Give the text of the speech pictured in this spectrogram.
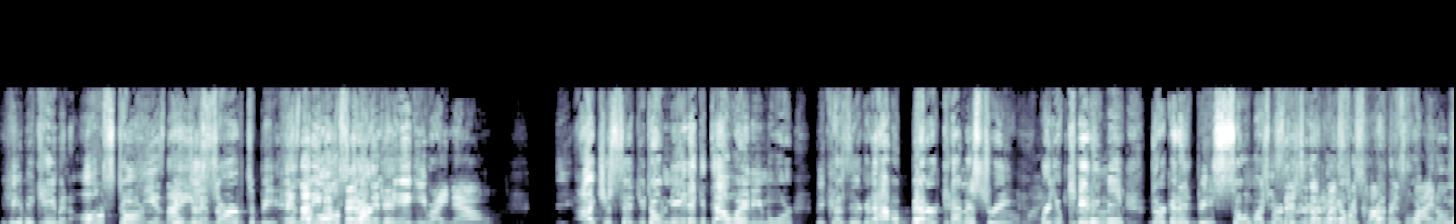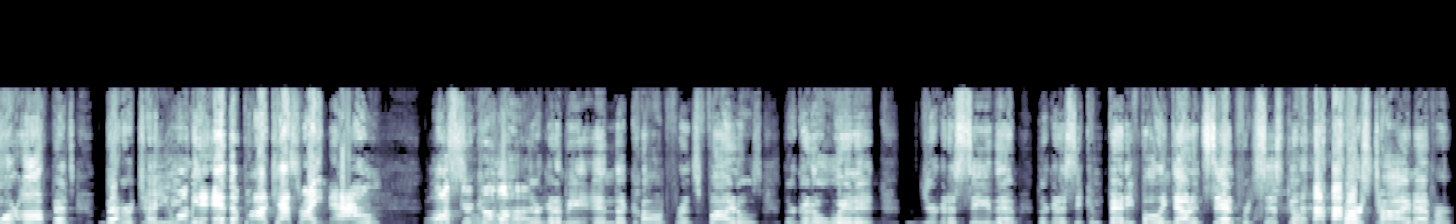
He became an All Star. He is not even- deserved to be He's not even All-Star better than game. Iggy right now. I just said you don't need Iguodala anymore because they're going to have a better chemistry. Oh my Are you kidding me? They're going to be so much You better. said 'cause to they're the gonna be able to Western the Conference floor, Finals? More offense, better technique. Do you want me to end the podcast right now? Oscar, So come much- on. They're going to be in the conference finals. They're going to win it. You're going to see them. They're going to see confetti falling down in San Francisco. First time ever.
